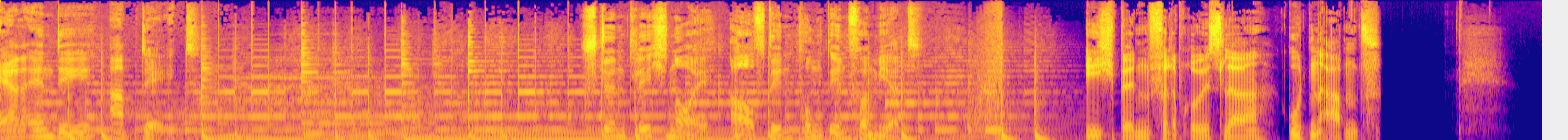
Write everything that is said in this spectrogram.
RND Update. Stündlich neu. Auf den Punkt informiert. Ich bin Philipp Rösler. Guten Abend.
